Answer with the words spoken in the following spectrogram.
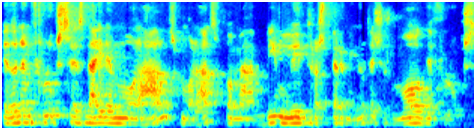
que donen fluxes d'aire molt alts, molt alts, com a 20 litres per minut, això és molt de flux,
